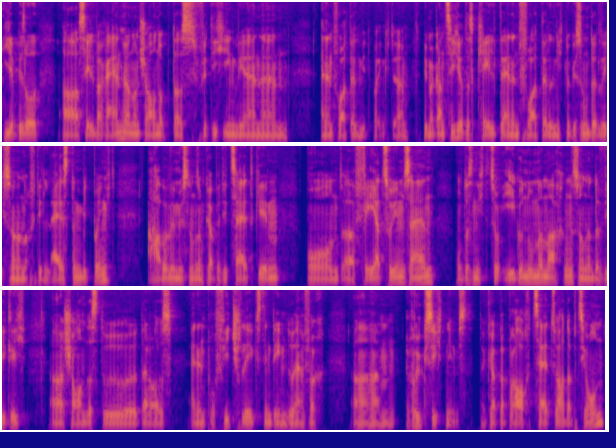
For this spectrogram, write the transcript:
hier ein bisschen äh, selber reinhören und schauen, ob das für dich irgendwie einen, einen Vorteil mitbringt. Ja. Bin mir ganz sicher, dass Kälte einen Vorteil nicht nur gesundheitlich, sondern auch für die Leistung mitbringt. Aber wir müssen unserem Körper die Zeit geben, und äh, fair zu ihm sein und das nicht zur Ego-Nummer machen, sondern da wirklich äh, schauen, dass du daraus einen Profit schlägst, indem du einfach ähm, Rücksicht nimmst. Dein Körper braucht Zeit zur Adaption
